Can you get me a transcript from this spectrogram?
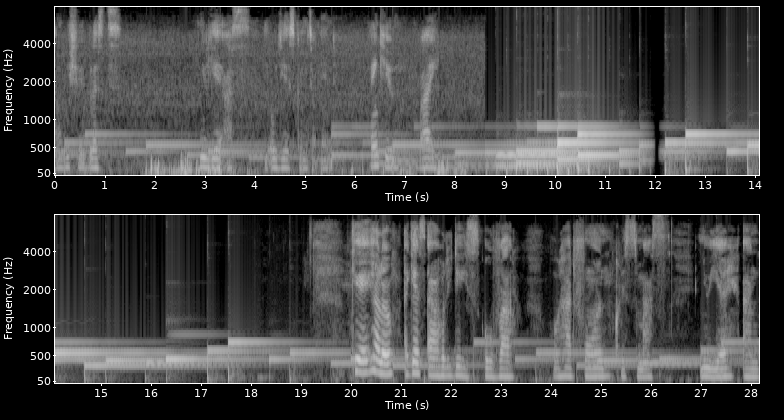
and wish you a blessed new year as the OGS coming to an end. Thank you. Bye. Hello. I guess our holiday is over we had fun Christmas, New Year, and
